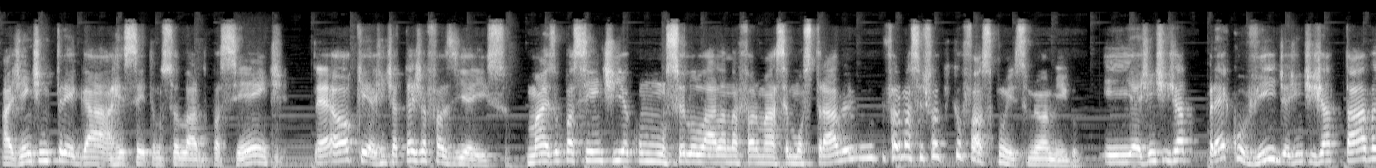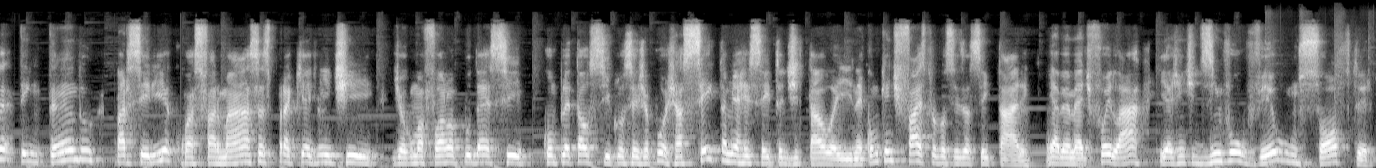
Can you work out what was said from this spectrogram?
a gente entregar a receita no celular do paciente É ok, a gente até já fazia isso. Mas o paciente ia com um celular lá na farmácia, mostrava, e o farmacêutico falou: o que eu faço com isso, meu amigo? E a gente já, pré-Covid, a gente já estava tentando parceria com as farmácias para que a gente, de alguma forma, pudesse completar o ciclo. Ou seja, poxa, aceita minha receita digital aí, né? Como que a gente faz para vocês aceitarem? E a Biomed foi lá e a gente desenvolveu um software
